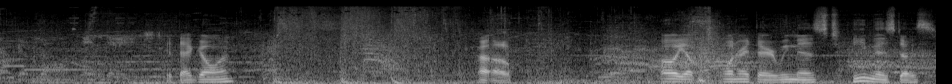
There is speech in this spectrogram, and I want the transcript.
Loader claw engaged. Get that going. Uh-oh. Oh, yep. One right there. We missed. He missed us.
